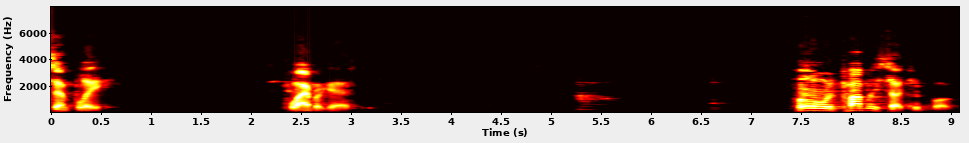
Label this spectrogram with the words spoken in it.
simply flabbergasted. Who would publish such a book?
